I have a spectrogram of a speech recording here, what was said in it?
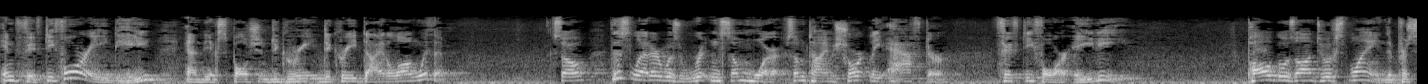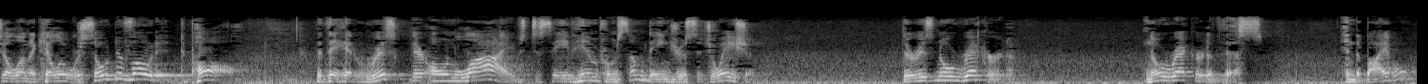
in 54 AD, and the expulsion decree, decree died along with him. So this letter was written somewhere, sometime shortly after 54 AD. Paul goes on to explain that Priscilla and Aquila were so devoted to Paul that they had risked their own lives to save him from some dangerous situation. There is no record, no record of this in the Bible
